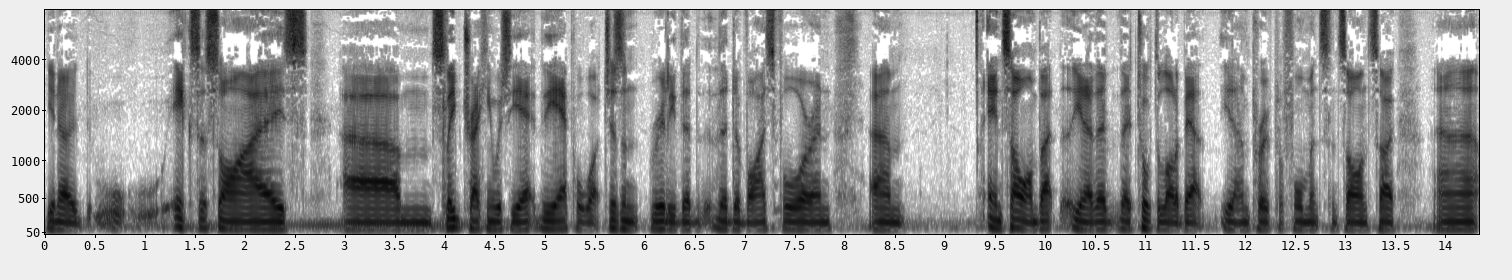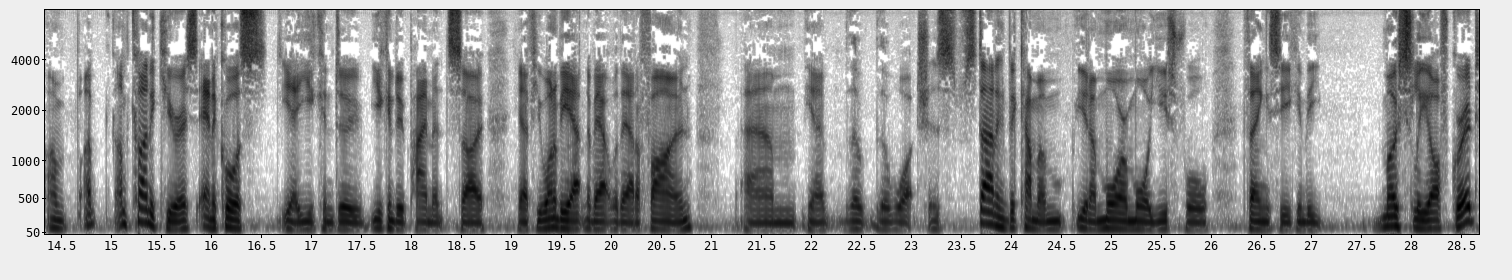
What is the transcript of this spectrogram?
you know w- exercise, um, sleep tracking, which the the Apple Watch isn't really the the device for, and um, and so on. But you know, they they talked a lot about you know improved performance and so on. So uh, I'm I'm, I'm kind of curious, and of course, yeah, you can do you can do payments. So if you want to be out and about without a phone. Um, you know the the watch is starting to become a you know more and more useful thing, so you can be mostly off grid,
